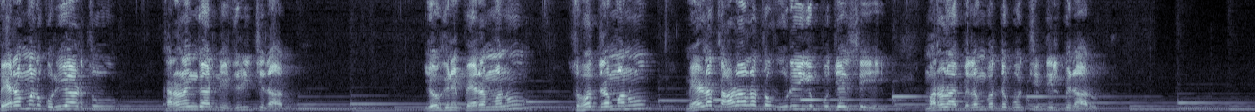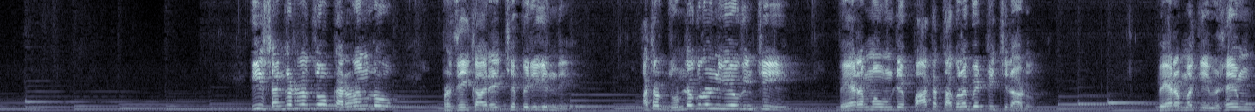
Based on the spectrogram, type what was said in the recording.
పేరమ్మను కొనియాడుతూ కరణంగారిని ఎదిరించినారు. యోగిని పేరమ్మను సుభద్రమ్మను మేళ తాళాలతో ఊరేగింపు చేసి మరలా బిలం వద్దకు వచ్చి నిలిపినారు. ఈ సంఘటనతో కరణంలో ప్రతీకారేచ్ఛ పెరిగింది. అతడు దుండగులను నియోగించి పేరమ్మ ఉండే పాక తగులబెట్టించినాడు. పేరమ్మకి విషయం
